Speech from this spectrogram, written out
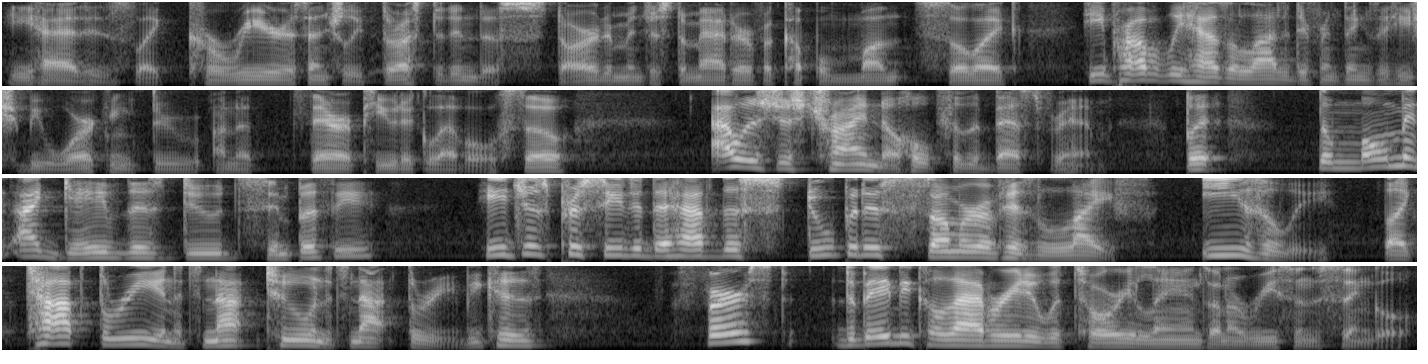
he had his like career essentially thrusted into stardom in just a matter of a couple months. So like he probably has a lot of different things that he should be working through on a therapeutic level. So I was just trying to hope for the best for him. But the moment I gave this dude sympathy, he just proceeded to have the stupidest summer of his life. Easily. Like top three, and it's not two, and it's not three. Because first, DaBaby collaborated with Tory Lanez on a recent single,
